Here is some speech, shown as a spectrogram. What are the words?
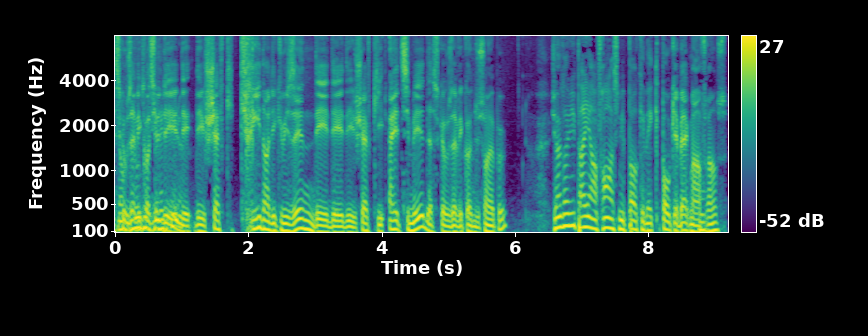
Est-ce que vous avez connu des, ridicule. des- des chefs qui crient dans les cuisines, des, chefs qui intimident? Est-ce que vous avez connu ça un peu? J'ai entendu parler en France, mais pas au Québec. Pas au Québec, mais en France.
